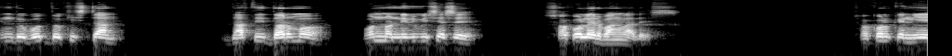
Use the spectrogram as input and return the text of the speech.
হিন্দু, বৌদ্ধ, খ্রিস্টান, জাতি, ধর্ম, বর্ণ নির্বিশেষে সকলের বাংলাদেশ। সকলকে নিয়ে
